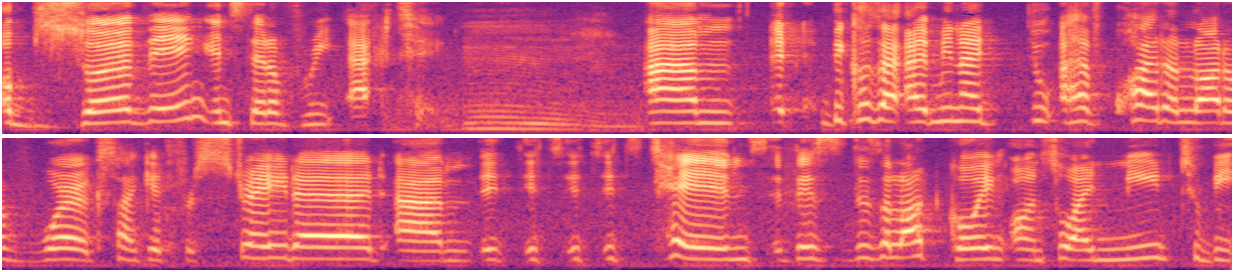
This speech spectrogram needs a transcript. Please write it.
observing instead of reacting. Mm. Um, it, because I, I mean, I do. I have quite a lot of work, so I get frustrated. Um, it, it's it's it's tense. There's there's a lot going on, so I need to be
